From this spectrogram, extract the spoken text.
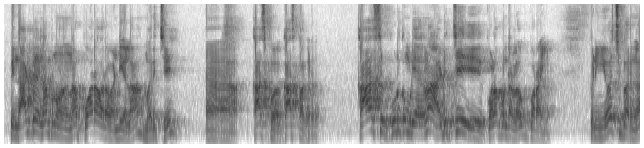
இப்போ இந்த ஆட்கள் என்ன பண்ணுவாங்கன்னா போகிற வர வண்டியெல்லாம் மறித்து காசு பா- காசு பார்க்குறது காசு கொடுக்க முடியாதுன்னா அடித்து கொலை பண்ணுற அளவுக்கு போகிறாங்க இப்போ நீங்கள் யோசிச்சு பாருங்க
